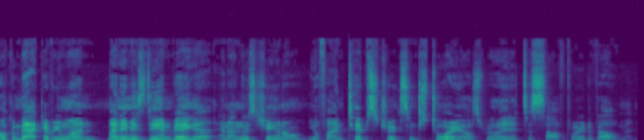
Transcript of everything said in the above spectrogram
Welcome back everyone. My name is Dan Vega and on this channel you'll find tips, tricks, and tutorials related to software development.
